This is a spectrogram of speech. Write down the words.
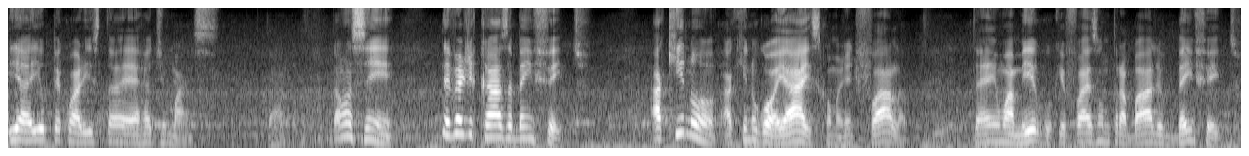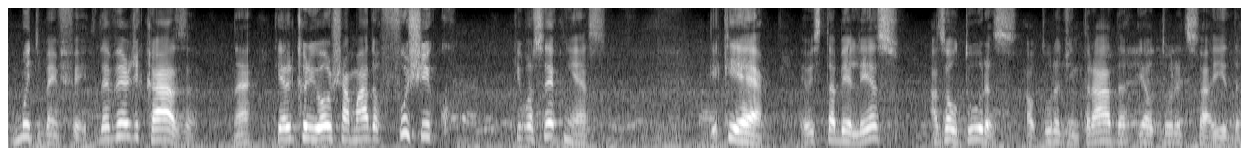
E aí o pecuarista erra demais. Tá? Então, assim, dever de casa bem feito. Aqui no, aqui no Goiás, como a gente fala, tem um amigo que faz um trabalho bem feito, muito bem feito. Dever de casa, né? que ele criou o chamado Fuxico, que você conhece. O que, que é? Eu estabeleço as alturas, altura de entrada e altura de saída.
